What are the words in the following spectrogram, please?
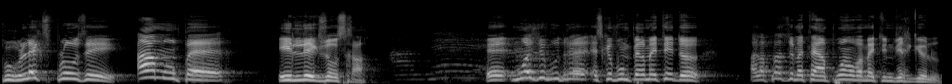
pour l'exploser à mon Père, il l'exaucera. Et moi je voudrais, est-ce que vous me permettez de, à la place de mettre un point, on va mettre une virgule.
